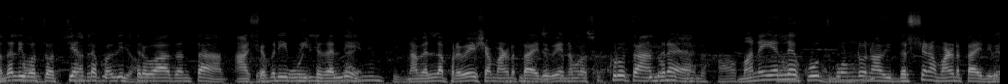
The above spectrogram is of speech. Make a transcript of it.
ಅದರಲ್ಲಿ ಇವತ್ತು ಅತ್ಯಂತ ಪವಿತ್ರವಾದಂಥ ಆ ಶಬರಿ ಪೀಠದಲ್ಲಿ ನಾವೆಲ್ಲ ಪ್ರವೇಶ ಮಾಡ್ತಾ ಇದ್ದೀವಿ. ನಮ್ಮ ಸುಕೃತ ಅಂದ್ರೆ ಮನೆಯಲ್ಲೇ ಕೂತ್ಕೊಂಡು ನಾವು ಈ ದರ್ಶನ ಮಾಡ್ತಾ ಇದ್ದೀವಿ.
